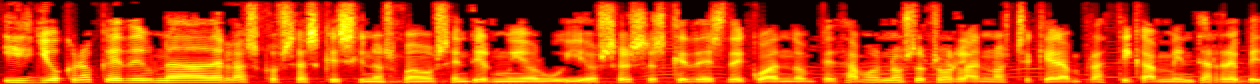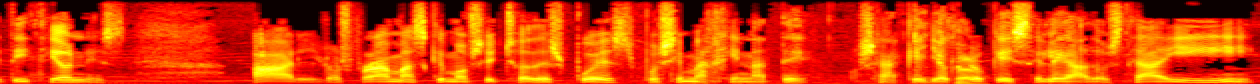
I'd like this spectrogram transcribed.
y, yo creo que de una de las cosas que sí nos podemos sentir muy orgullosos es que desde cuando empezamos nosotros la noche, que eran prácticamente repeticiones, a los programas que hemos hecho después, pues imagínate. O sea que yo creo que ese legado está ahí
